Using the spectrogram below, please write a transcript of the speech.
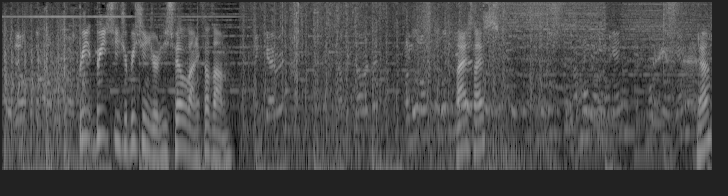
Oh, they opened the top door. Bre breach injured, breach injured. He fell down, he fell down. Nice, nice. Smoking again. Smoking again. Yeah?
